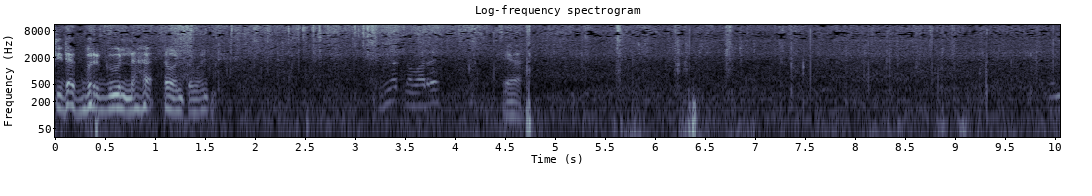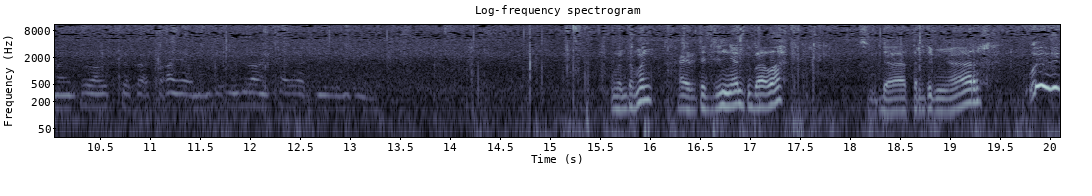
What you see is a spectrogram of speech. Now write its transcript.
tidak berguna teman-teman. Ingat nomornya ya Memang itu harus kakak saya nanti bilang saya di ini. Teman-teman, air terjunnya di bawah sudah terdengar. Wih,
